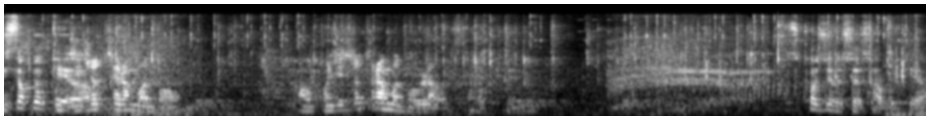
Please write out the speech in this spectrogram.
링 섞을게요. 본진 셔틀 한 번 더 어 본진 셔틀 한번 더 올라오고 있어 오케이. 스커지로 제가 잡을게요.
